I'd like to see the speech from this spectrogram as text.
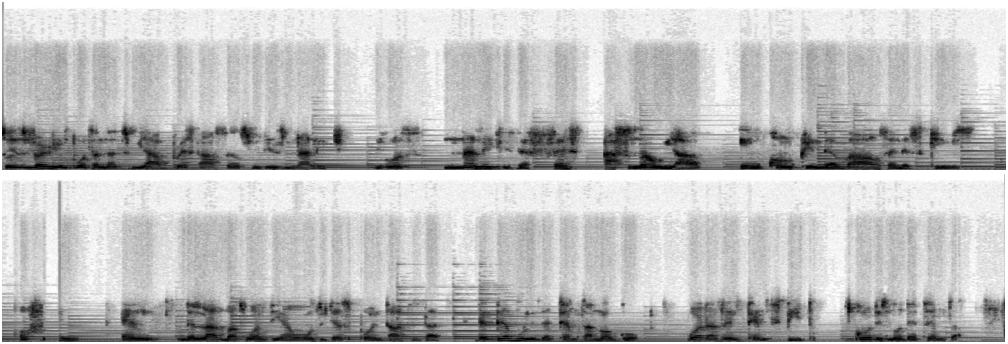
So it's very important that we abreast ourselves with this knowledge because knowledge is the first arsenal we have in conquering the vows and the schemes of him. And the last but one thing I want to just point out is that the devil is the tempter, not God. God doesn't tempt people. God is not the tempter.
